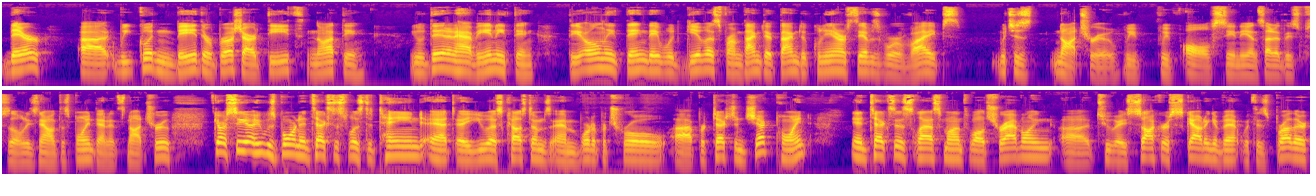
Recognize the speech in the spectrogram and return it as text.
There, uh, we couldn't bathe or brush our teeth, nothing. You didn't have anything. The only thing they would give us from time to time to clean ourselves were vipes, which is not true. We've we've all seen the inside of these facilities now at this point, and it's not true. Garcia, who was born in Texas, was detained at a U.S. Customs and Border Patrol uh, protection checkpoint in Texas last month while traveling uh, to a soccer scouting event with his brother,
